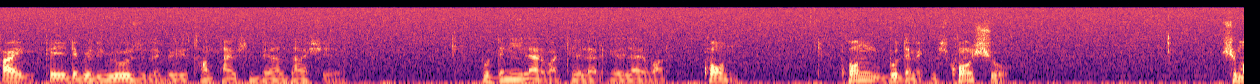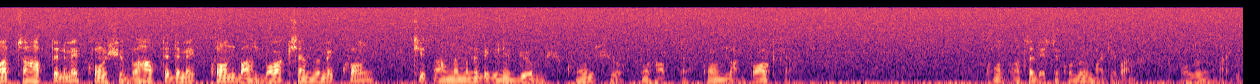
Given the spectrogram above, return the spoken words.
Tai, T'de böyle usually böyle sometimes'ın biraz daha şeyi. Burada ni'ler var, t'ler, e'ler var. Kon. Kon bu demekmiş. Kon şu. Shumatsu hafta demek konshu. Bu hafta demek konban. Bu akşam demek kon tis anlamına da gelebiliyormuş. Konshu. Bu hafta. Konban. Bu akşam. Kon ata destek olur mu acaba? Olur galiba.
